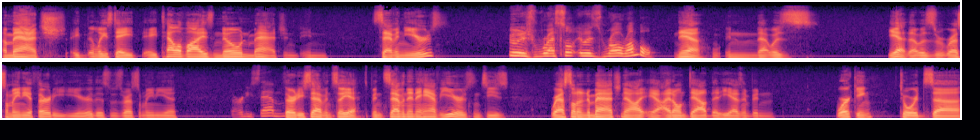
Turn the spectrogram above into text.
a match, a, at least a a televised known match in in seven years. It was wrestle. It was Royal Rumble. Yeah, and that was, yeah, that was WrestleMania 30 year. This was WrestleMania Thirty-seven. 37. So yeah, it's been seven and a half years since he's wrestled in a match. Now I, I don't doubt that he hasn't been working towards, uh,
